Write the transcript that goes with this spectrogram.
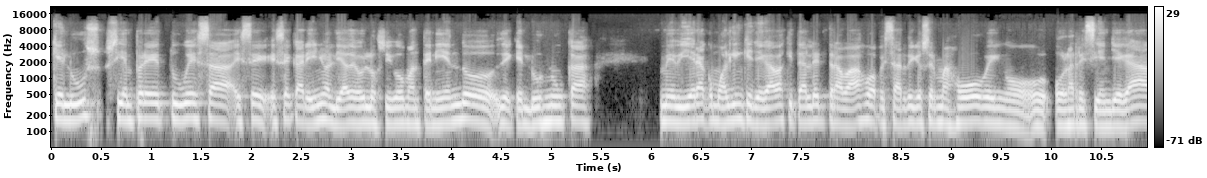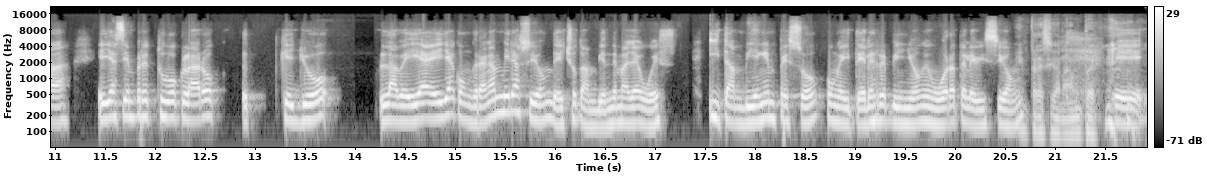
que Luz siempre tuve esa, ese, ese cariño, al día de hoy lo sigo manteniendo, de que Luz nunca me viera como alguien que llegaba a quitarle el trabajo a pesar de yo ser más joven o, o la recién llegada. Ella siempre estuvo claro eh, que yo la veía ella con gran admiración, de hecho también de Mayagüez, y también empezó con Eiteles Repiñón en Hora Televisión. Impresionante. Eh,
